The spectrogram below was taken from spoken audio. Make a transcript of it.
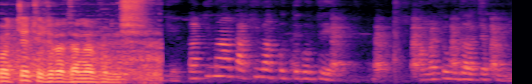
করছে চুচুড়া থানার পুলিশ। কাকিমা কাকিমা করতে করতে। আমরা তো দরজা করি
